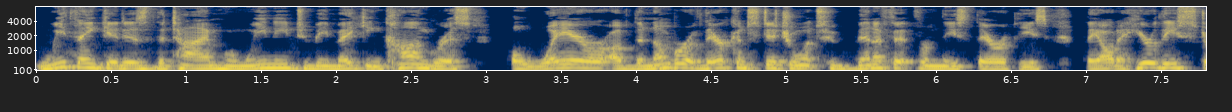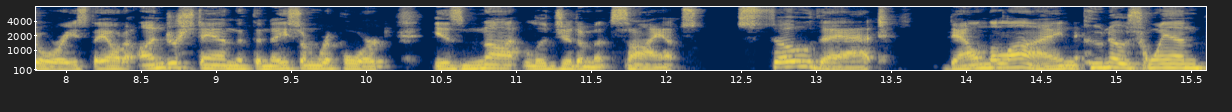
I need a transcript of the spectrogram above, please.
we think it is the time when we need to be making Congress aware of the number of their constituents who benefit from these therapies. They ought to hear these stories. They ought to understand that the NASEM report is not legitimate science so that down the line, who knows when,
